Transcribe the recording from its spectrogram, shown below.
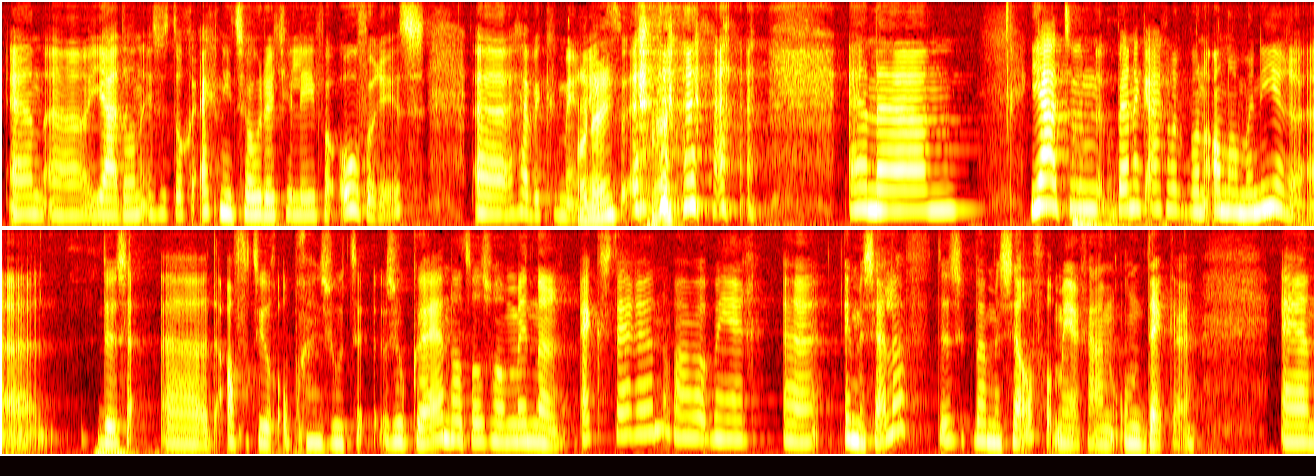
En uh, ja, dan is het toch echt niet zo dat je leven over is, heb ik gemerkt. Oh nee? en um, ja, toen ben ik eigenlijk op een andere manier dus de avonturen op gaan zoeken. En dat was wel minder extern, maar wat meer uh, in mezelf. Dus ik ben mezelf wat meer gaan ontdekken. En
